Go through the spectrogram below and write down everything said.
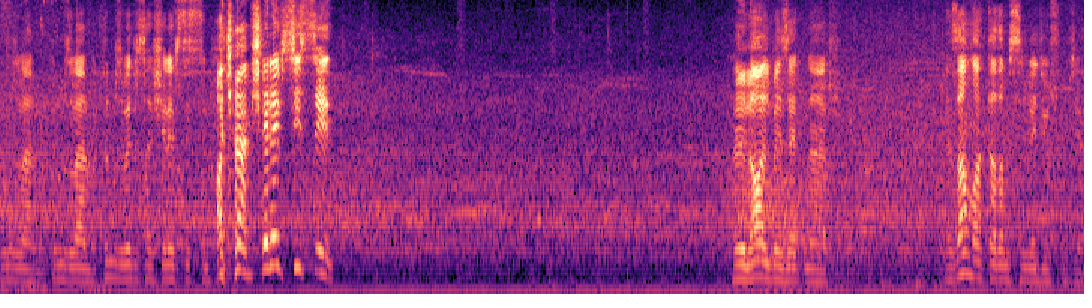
kırmızı verme, kırmızı verme, kırmızı verirsen şerefsizsin. Hakem şerefsizsin. Helal bezetler. Ne zaman vakti adamı sinir ediyorsunuz ya.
